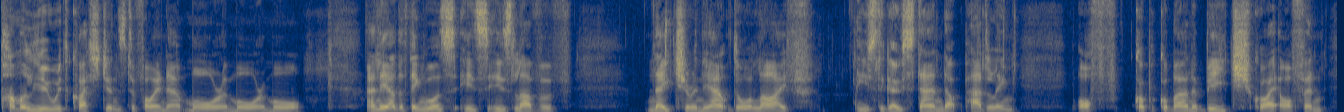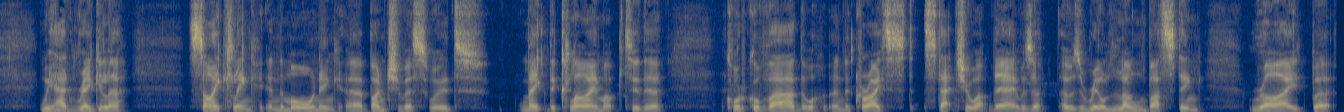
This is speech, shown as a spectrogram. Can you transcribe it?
pummel you with questions to find out more and more and more. And the other thing was his his love of nature and the outdoor life. He used to go stand up paddling off Copacabana Beach quite often. We had regular cycling in the morning. A bunch of us would make the climb up to the Corcovado and the Christ statue up there. It was a it was a real lung busting ride, but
